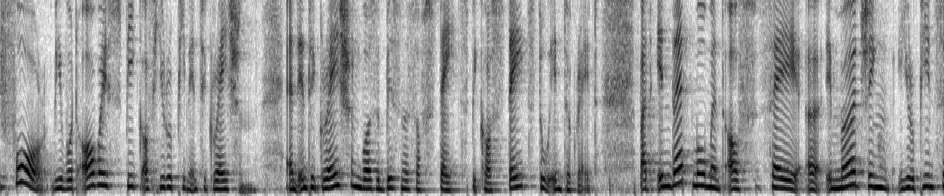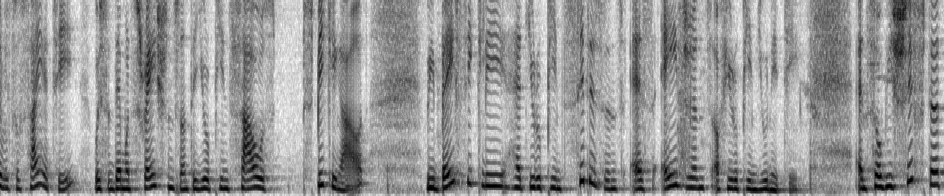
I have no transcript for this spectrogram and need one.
before we would always speak of European integration, and integration was a business of states because states do integrate. But in that moment of, say, uh, emerging European civil society with the demonstrations and the European South speaking out, we basically had European citizens as agents of European unity. And so we shifted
